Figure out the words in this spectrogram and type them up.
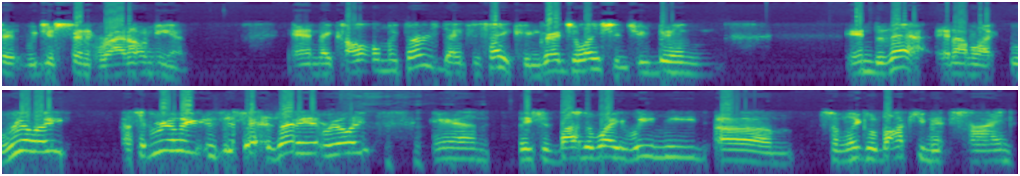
sent, we just sent it right on in. And they called me Thursday and says, Hey, congratulations, you've been into that. And I'm like, Really? I said, Really? Is this it? Is that it really? and they said, By the way, we need um some legal documents signed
